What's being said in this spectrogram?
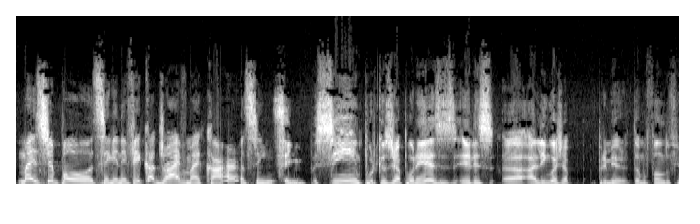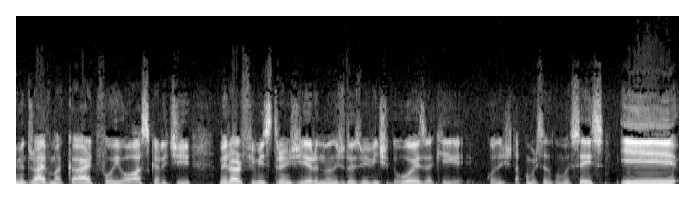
Mas, tipo, significa drive my car, assim? Sim, sim porque os japoneses, eles. A, a língua. Primeiro, estamos falando do filme Drive My Car, que foi o Oscar de melhor filme estrangeiro no ano de 2022, aqui, quando a gente está conversando com vocês. E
